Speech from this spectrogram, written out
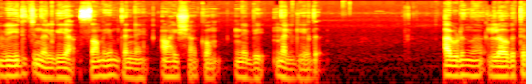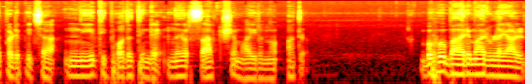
വീതിച്ചു നൽകിയ സമയം തന്നെ ആയിഷാക്കും നബി നൽകിയത്. അവിടുന്ന് ലോകത്തെ പഠിപ്പിച്ച നീതിബോധത്തിന്റെ നേർസാക്ഷ്യമായിരുന്നു അത്. ബഹുഭാര്യമാരുള്ളയാൾ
